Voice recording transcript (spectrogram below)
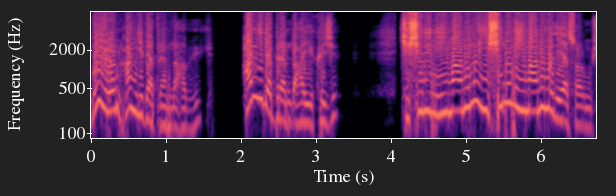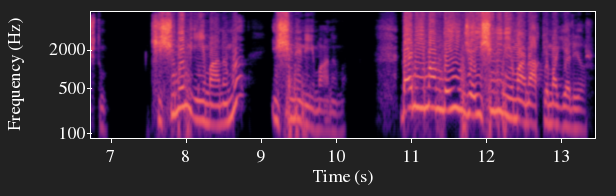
Buyurun hangi deprem daha büyük? Hangi deprem daha yıkıcı? Kişinin imanı mı, işinin imanı mı diye sormuştum. Kişinin imanı mı, işinin imanı mı? Ben iman deyince işinin imanı aklıma geliyor.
